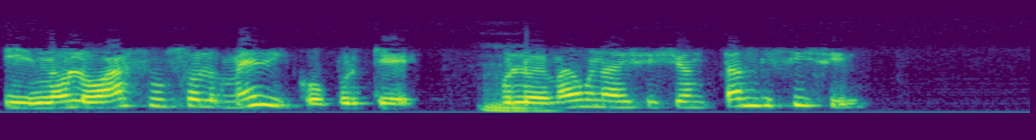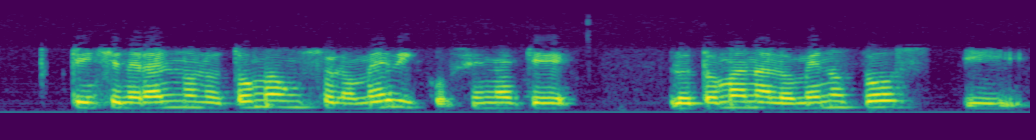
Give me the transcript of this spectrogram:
y no lo hace un solo médico, porque por lo mm. demás es una decisión tan difícil que en general no lo toma un solo médico, sino que lo toman a lo menos dos y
